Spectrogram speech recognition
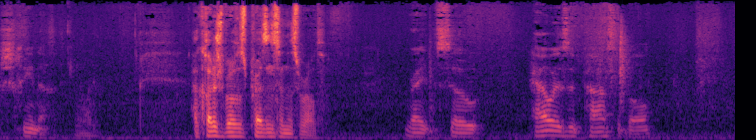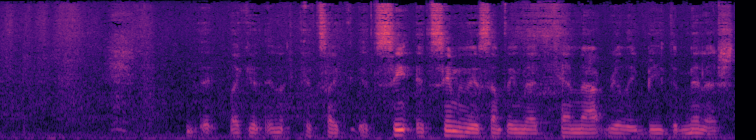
Shechina? Hakadosh Baruch Hu's presence in this world. Right. So, how is it possible? It, like it, it's like it, se- it seemingly is something that cannot really be diminished.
